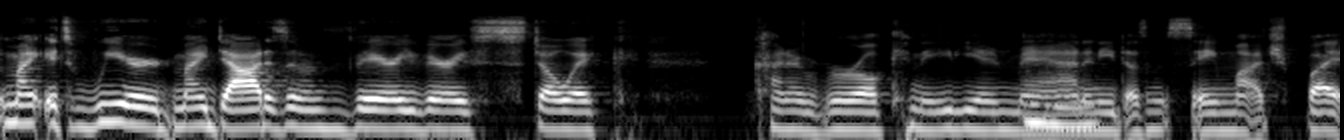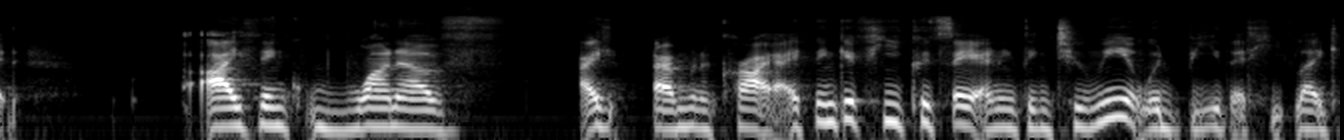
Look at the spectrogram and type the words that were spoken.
my it's weird my dad is a very very stoic kind of rural canadian man mm-hmm. and he doesn't say much but I think one of I I'm gonna cry. I think if he could say anything to me, it would be that he like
